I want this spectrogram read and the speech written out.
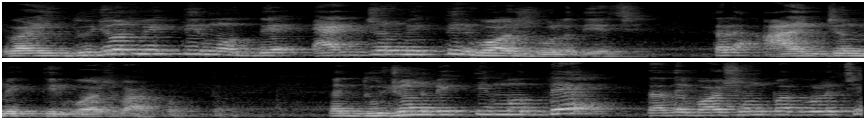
এবার এই দুজন ব্যক্তির মধ্যে একজন ব্যক্তির বয়স বলে দিয়েছে। তাহলে আরেকজন ব্যক্তির বয়স বার করতে হবে। তাহলে দুজন ব্যক্তির মধ্যে তাদের বয়স অনুপাত বলেছে,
